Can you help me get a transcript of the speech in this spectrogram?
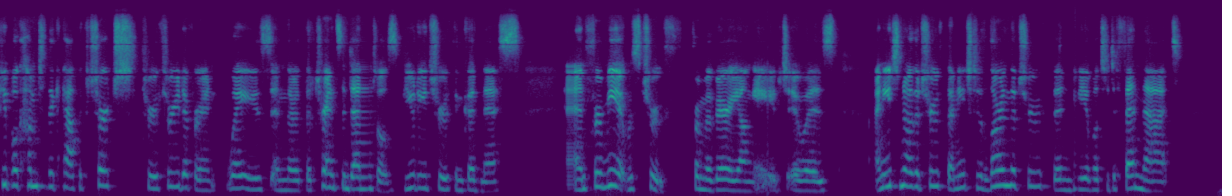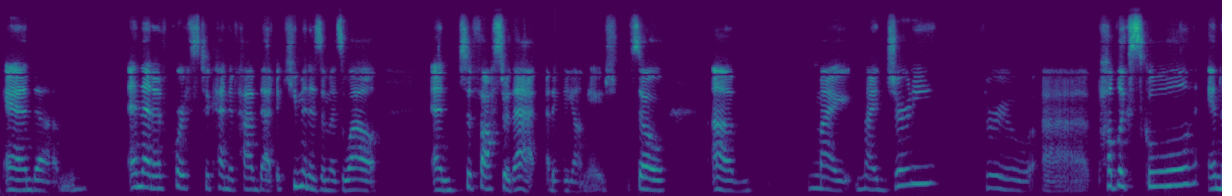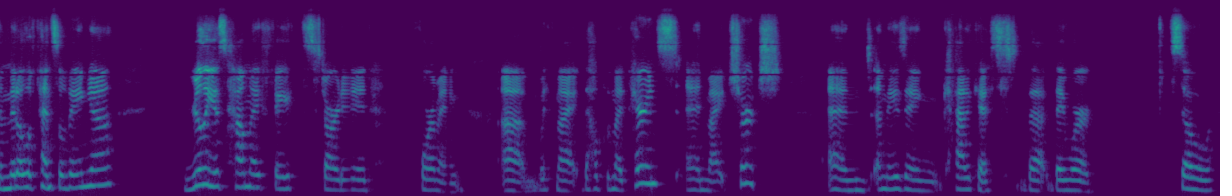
people come to the Catholic Church through three different ways, and they're the transcendentals beauty, truth, and goodness. And for me, it was truth from a very young age. It was, I need to know the truth. I need to learn the truth and be able to defend that. And, um, and then of course, to kind of have that ecumenism as well and to foster that at a young age. So, um, my, my journey through uh, public school in the middle of Pennsylvania really is how my faith started forming um, with my the help of my parents and my church and amazing catechists that they were. So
